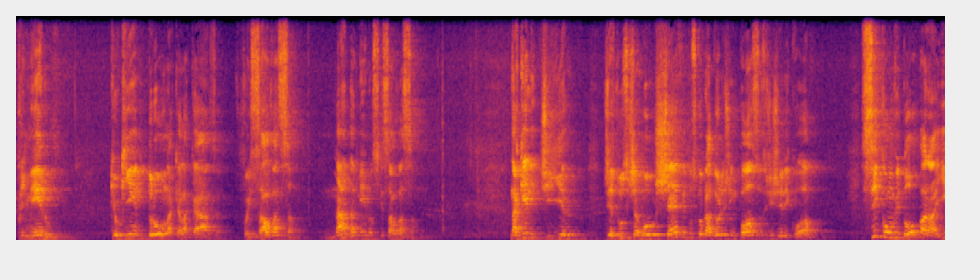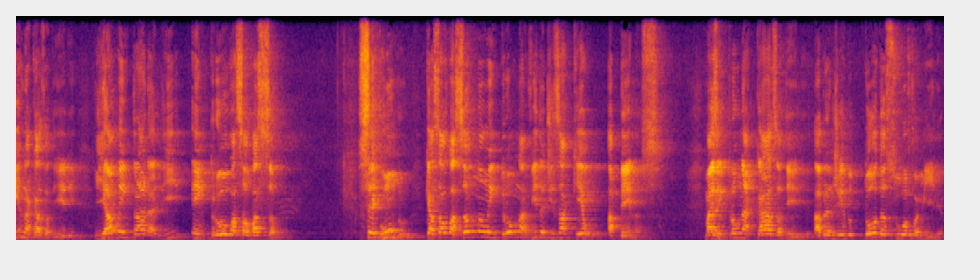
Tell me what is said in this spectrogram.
Primeiro, que o que entrou naquela casa foi salvação, nada menos que salvação. Naquele dia, Jesus chamou o chefe dos cobradores de impostos de Jericó, se convidou para ir na casa dele, e ao entrar ali, entrou a salvação. Segundo, que a salvação não entrou na vida de Zaqueu apenas, mas entrou na casa dele, abrangendo toda a sua família.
